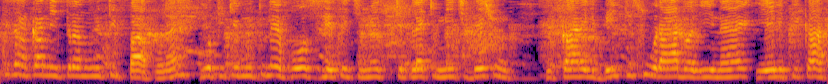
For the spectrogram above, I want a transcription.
Eles acabam entrando muito em papo, né? E eu fiquei muito nervoso recentemente, porque Black Meat deixa um, o cara ele bem fissurado ali, né? E ele fica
